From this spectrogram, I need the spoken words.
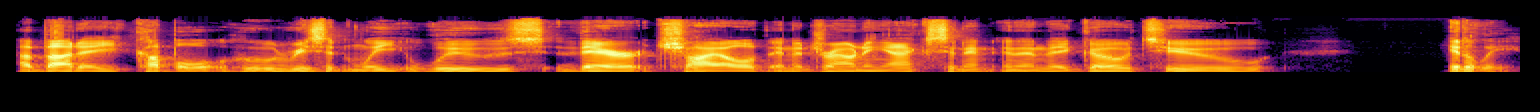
about a couple who recently lose their child in a drowning accident, and then they go to Italy.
